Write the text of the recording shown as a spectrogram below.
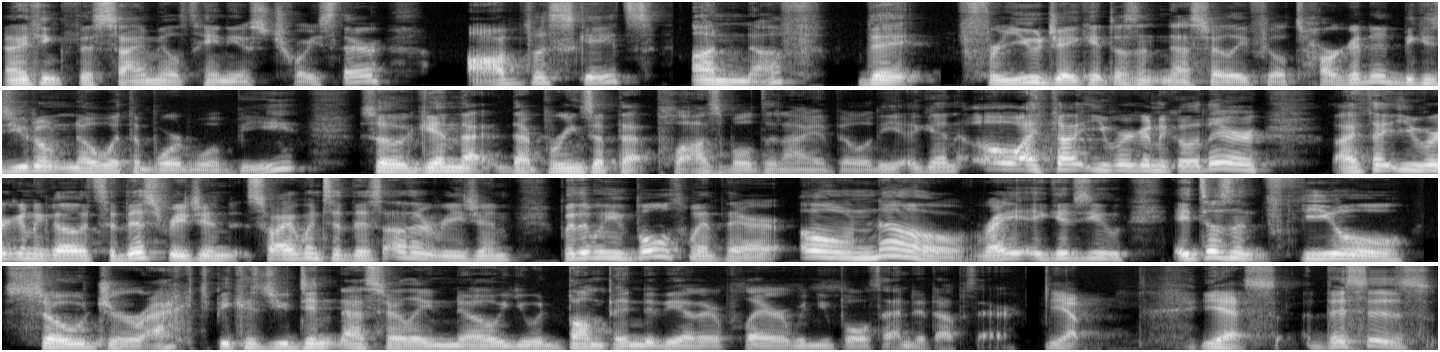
And I think the simultaneous choice there obfuscates enough that for you, Jake, it doesn't necessarily feel targeted because you don't know what the board will be. So again, that that brings up that plausible deniability again. Oh, I thought you were going to go there. I thought you were going to go to this region, so I went to this other region. But then we both went there. Oh no, right? It gives you. It doesn't feel so direct because you didn't necessarily know you would bump into the other player when you both ended up there. yep yes this is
